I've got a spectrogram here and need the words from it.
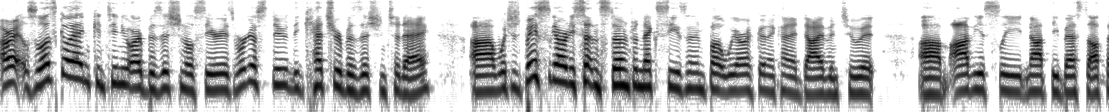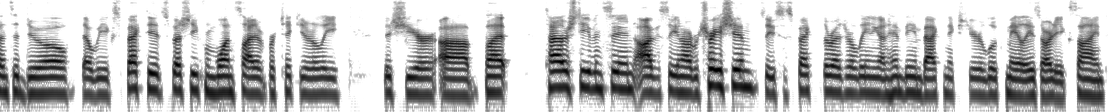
All right, so let's go ahead and continue our positional series. We're going to do the catcher position today, uh, which is basically already set in stone for next season, but we are going to kind of dive into it. Um, obviously, not the best offensive duo that we expected, especially from one side of particularly this year. Uh, but Tyler Stephenson, obviously in arbitration, so you suspect the Reds are leaning on him being back next year. Luke Maile has already signed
